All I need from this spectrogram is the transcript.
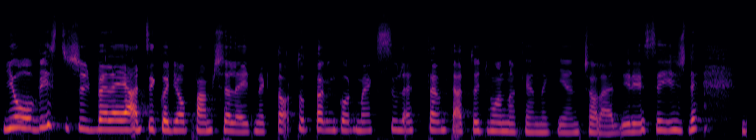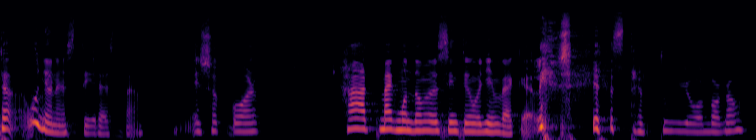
Jó, biztos, hogy belejátszik, hogy apám selejtnek tartott, amikor megszülettem, tehát, hogy vannak ennek ilyen családi részei is, de, de ugyanezt éreztem. És akkor Hát megmondom őszintén, hogy én vekel is éreztem túl jól magam.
